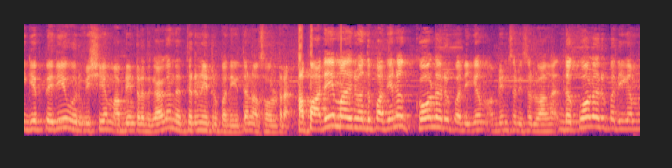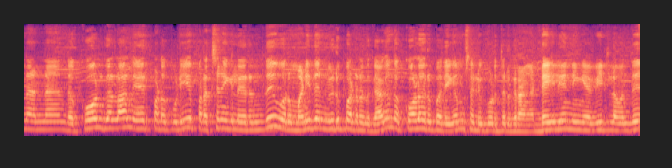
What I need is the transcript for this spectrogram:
மிகப்பெரிய ஒரு விஷயம் அப்படின்றதுக்காக இந்த திருநீற்று பதிகத்தை நான் சொல்றேன். அப்போ அதே மாதிரி வந்து பார்த்தீங்கன்னா கோளறு பதிகம் அப்படின்னு சொல்லி சொல்லுவாங்க. இந்த கோளறு பதிகம்னா என்ன? இந்த கோள்களால் ஏற்படக்கூடிய பிரச்சனைகள் இருந்து ஒரு மனிதன் விடுபடுறதுக்காக இந்த கோளறு பதிகம் சொல்லி கொடுத்துருக்காங்க டெய்லியும் நீங்க வீட்டில் வந்து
